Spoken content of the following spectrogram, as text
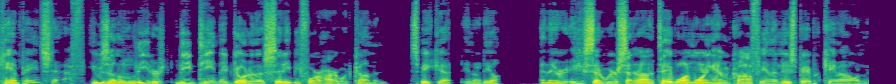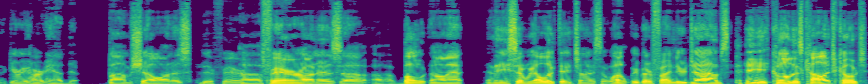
campaign staff. He was on the leader lead team. They'd go to the city before Hart would come and speak at you know deal. And they were, he said we were sitting around the table one morning having coffee, and the newspaper came out when Gary Hart had the bombshell on his The affair. uh, fare on his uh, uh, boat and all that. And then he said, we all looked at each other and said, well, we better find new jobs. He, he called his college coach.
